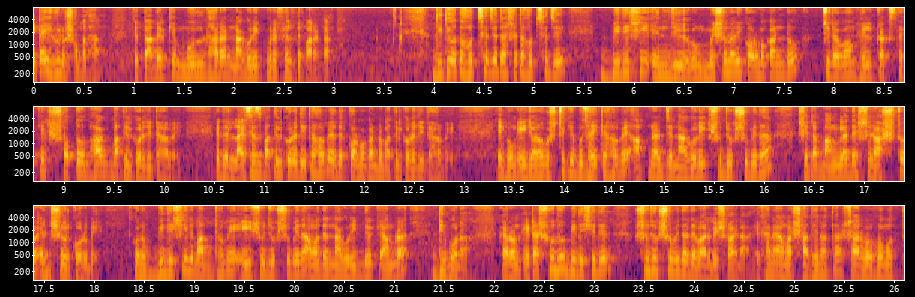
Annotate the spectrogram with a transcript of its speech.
এটাই হলো সমাধান, যে তাদেরকে মূলধারার নাগরিক করে ফেলতে পারাটা। দ্বিতীয়ত হচ্ছে যেটা, সেটা হচ্ছে যে বিদেশি এনজিও এবং মিশনারি কর্মকাণ্ড চিটাগং হিল ট্রাক্স থেকে শতভাগ বাতিল করে দিতে হবে। এদের লাইসেন্স বাতিল করে দিতে হবে, এদের কর্মকাণ্ড বাতিল করে দিতে হবে। এবং এই জনগোষ্ঠীকে বুঝাইতে হবে আপনার যে নাগরিক সুযোগ সুবিধা, সেটা বাংলাদেশ রাষ্ট্র এনশিওর করবে। কোনো বিদেশির মাধ্যমে এই সুযোগ সুবিধা আমাদের নাগরিকদেরকে আমরা দিব না। কারণ এটা শুধু বিদেশিদের সুযোগ সুবিধা দেওয়ার বিষয় না, এখানে আমার স্বাধীনতা, সার্বভৌমত্ব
